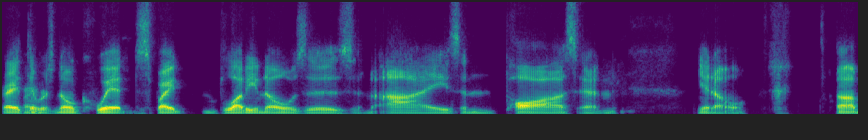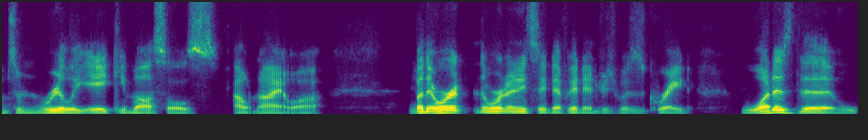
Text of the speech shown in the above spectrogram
Right? There was no quit despite bloody noses and eyes and paws and you know um some really achy muscles out in Iowa. But there weren't there weren't any significant injuries, which is great. What is the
